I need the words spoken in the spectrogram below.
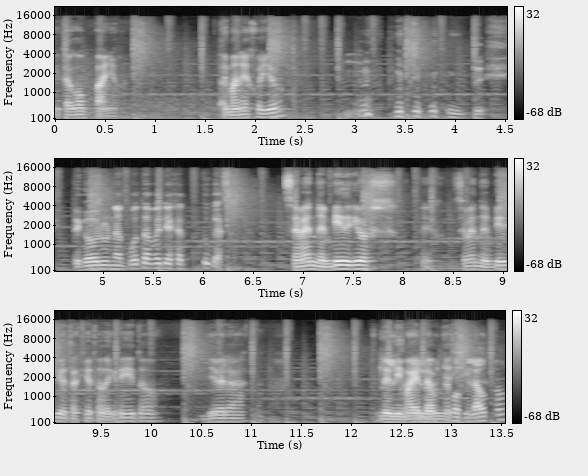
y te acompaño. Te Claro. manejo yo. te, cobro una cuota para viajar a tu casa. Se venden vidrios. sí, Se venden vidrios, tarjetas de crédito. Llévela. Le limáis la uña. chica. auto.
